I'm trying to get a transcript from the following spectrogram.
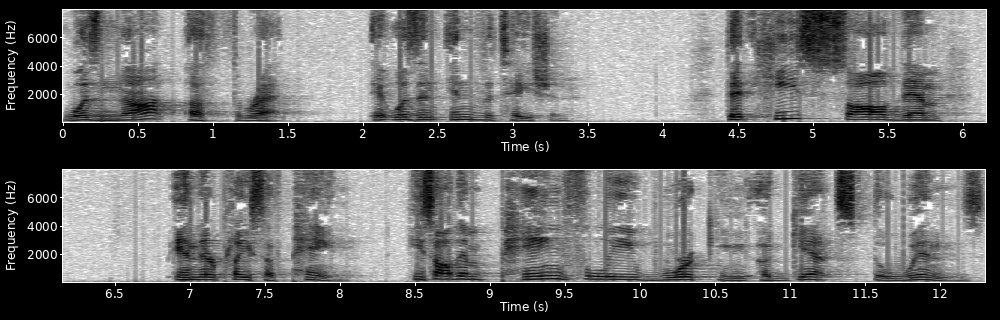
was not a threat, it was an invitation. That he saw them in their place of pain. He saw them painfully working against the winds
